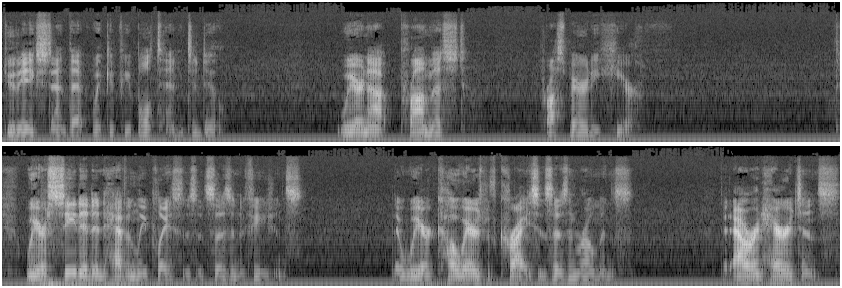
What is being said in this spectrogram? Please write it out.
to the extent that wicked people tend to do. We are not promised prosperity here. We are seated in heavenly places, it says in Ephesians. That we are co heirs with Christ, it says in Romans. That our inheritance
